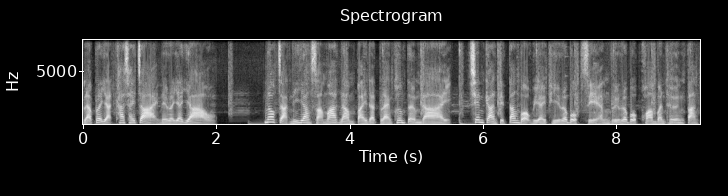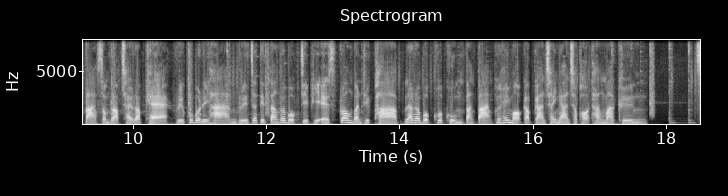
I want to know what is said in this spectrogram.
และประหยัดค่าใช้จ่ายในระยะยาว นอกจากนี้ยังสามารถนำไปดัดแปลงเพิ่มเติมได้ เช่นการติดตั้งเบาะ VIP ระบบเสียง หรือระบบความบันเทิงต่างๆสำหรับใช้รับแขก หรือผู้บริหาร หรือจะติดตั้งระบบ GPS กล้องบันทึกภาพ และระบบควบคุมต่างๆ เพื่อให้เหมาะกับการใช้งานเฉพาะทางมากขึ้น ส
